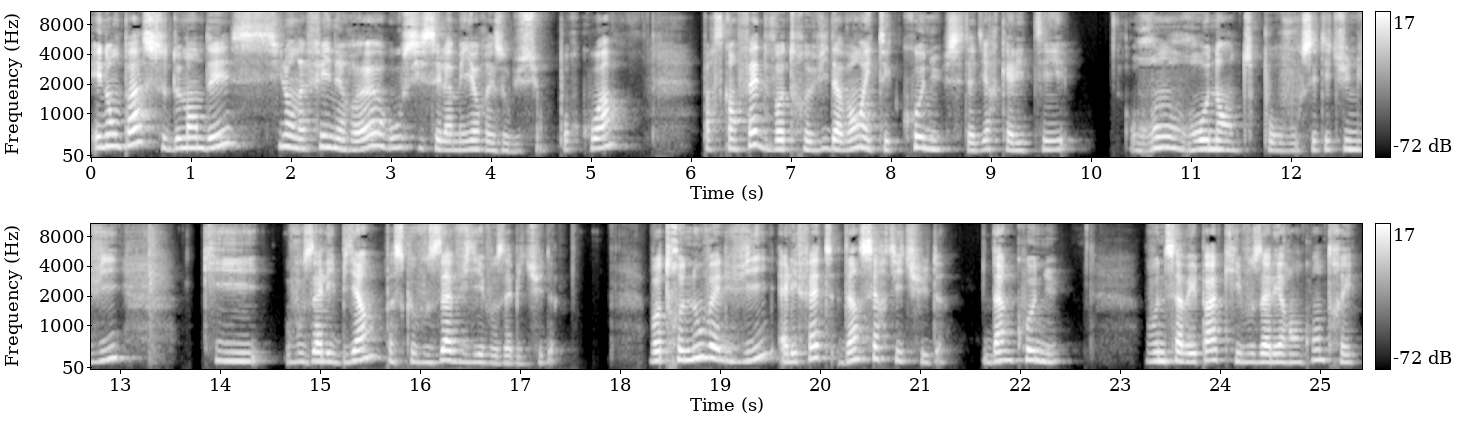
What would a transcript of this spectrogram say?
Et non pas se demander si l'on a fait une erreur ou si c'est la meilleure résolution. Pourquoi? Parce qu'en fait, votre vie d'avant était connue, c'est-à-dire qu'elle était ronronnante pour vous. C'était une vie qui vous allait bien parce que vous aviez vos habitudes. Votre nouvelle vie, elle est faite d'incertitudes, d'inconnus. Vous ne savez pas qui vous allez rencontrer,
